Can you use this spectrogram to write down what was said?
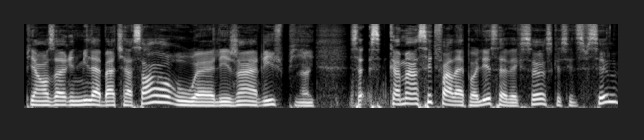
puis à 11h30, la batch, elle sort, ou euh, les gens arrivent, puis. Comment c'est de faire la police avec ça? Est-ce que c'est difficile?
